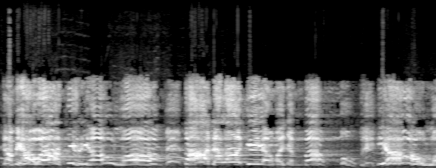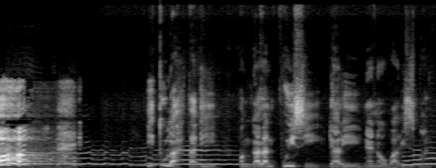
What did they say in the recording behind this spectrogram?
Kami khawatir ya Allah. Tak ada lagi yang menyembahmu ya Allah. Itulah tadi penggalan puisi dari Neno Warisman.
